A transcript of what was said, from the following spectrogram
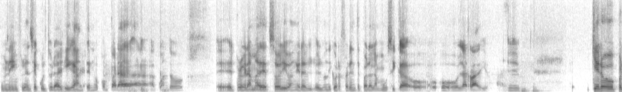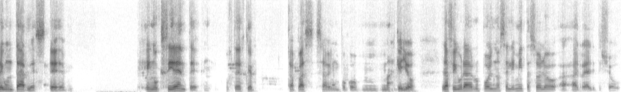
una influencia cultural gigante, ¿no? Comparada a, cuando eh, el programa de Ed Sullivan era el, único referente para la música o, o- la radio. Eh, quiero preguntarles, eh, en Occidente, ustedes que capaz saben un poco mm, más que yo, la figura de RuPaul no se limita solo al reality show,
